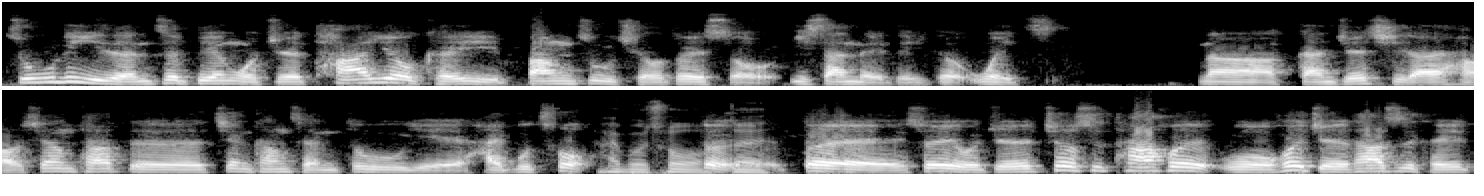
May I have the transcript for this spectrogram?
朱立人这边，我觉得他又可以帮助球队守一三垒的一个位置。那感觉起来好像他的健康程度也还不错，还不错。对对，所以我觉得就是他会，我会觉得他是可以，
